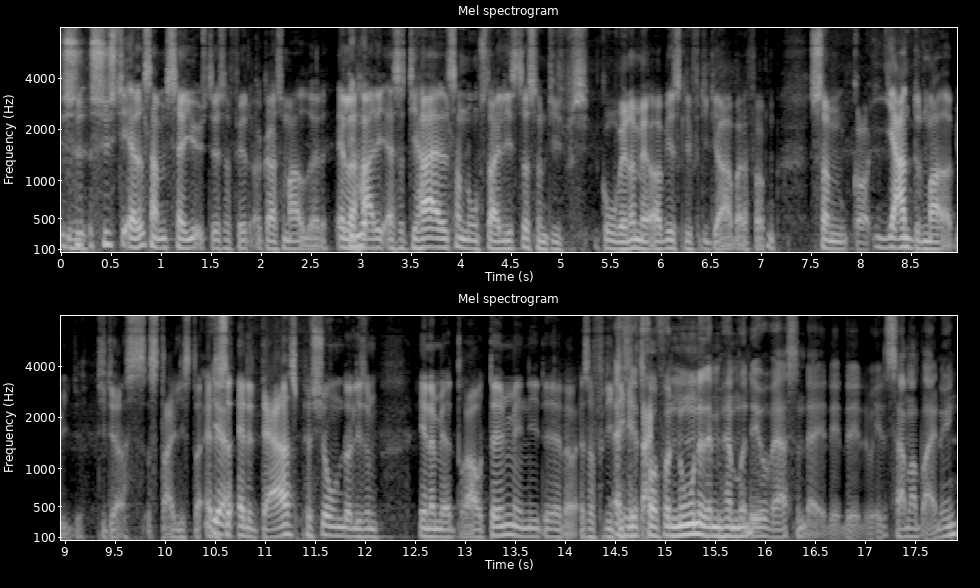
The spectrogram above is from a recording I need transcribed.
Sy, synes de alle sammen seriøst, det er så fedt at gøre så meget ud af det? Eller Det må- har de, altså, de har alle sammen nogle stylister, som de er gode venner med, obviously, fordi de arbejder for dem, som går jerndødt meget op i det, de der stylister. Er, det Ja. så, er det deres passion, der ligesom ender med at drage dem ind i det? Eller, altså, fordi altså, det, jeg tror for nogle af dem her må det jo være sådan der et, et, et, et samarbejde, ikke?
